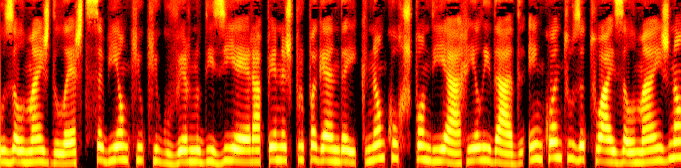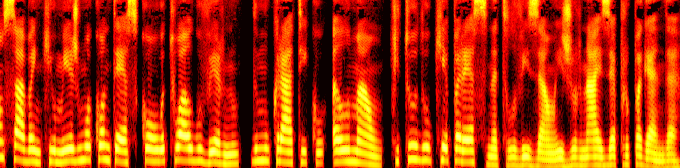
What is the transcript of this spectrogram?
os alemães de leste sabiam que o que o governo dizia era apenas propaganda e que não correspondia à realidade, enquanto os atuais alemães não sabem que o mesmo acontece com o atual governo democrático alemão, que tudo o que aparece na televisão e jornais é propaganda.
